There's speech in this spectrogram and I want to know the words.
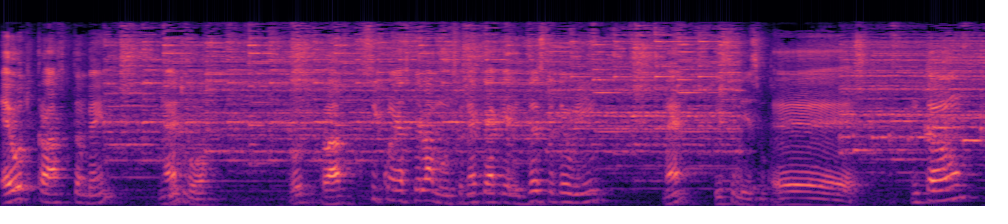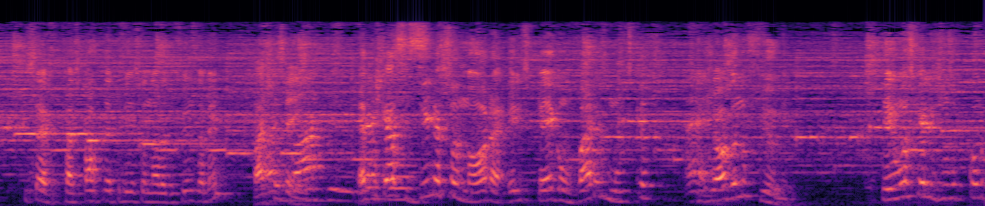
É outro clássico também, né? Muito bom. Outro clássico, que se conhece pela música, né? Que é aquele Dust the Wind, né? Isso mesmo. É... Então, isso é- faz parte da trilha sonora do filme também? Faz Faz também. parte do É porque a trilha sonora, eles pegam várias músicas É. e jogam no filme. Tem umas que eles usam como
